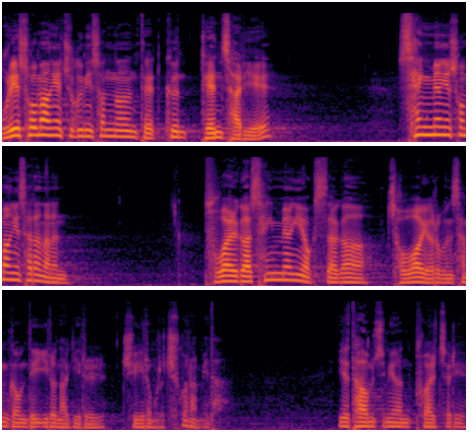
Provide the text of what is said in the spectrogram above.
우리의 소망의 죽음이 선언된 그 자리에 생명의 소망이 살아나는 부활과 생명의 역사가 저와 여러분 삶 가운데 일어나기를 주의 이름으로 축원합니다. 이제 다음 주면 부활절이에요.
